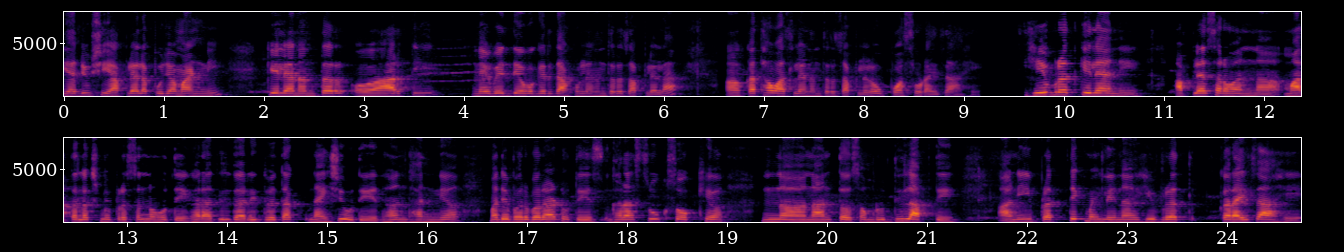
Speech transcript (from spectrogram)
या दिवशी आपल्याला पूजा मांडणी केल्यानंतर आरती नैवेद्य वगैरे दाखवल्यानंतरच आपल्याला कथा वाचल्यानंतरच आपल्याला उपवास सोडायचा आहे. हे व्रत केल्याने आपल्या सर्वांना माता लक्ष्मी प्रसन्न होते घरातील दारिद्र्यता नाहीशी होते धनधान्यमध्ये भरभराट होते घरात सुख सौख्य न नांदतं समृद्धी लाभते आणि प्रत्येक महिलेनं हे व्रत करायचं आहे.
